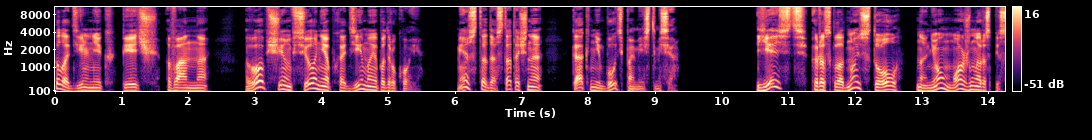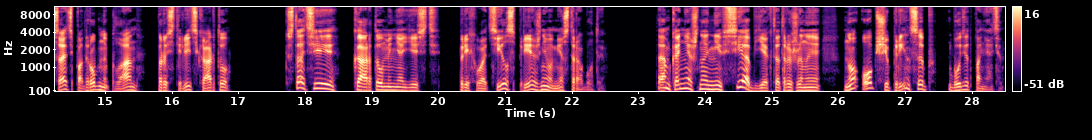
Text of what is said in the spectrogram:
холодильник, печь, ванна. В общем, все необходимое под рукой. Места достаточно, как-нибудь поместимся. Есть раскладной стол, на нем можно расписать подробный план, расстелить карту. Кстати, карта у меня есть, прихватил с прежнего места работы. Там, конечно, не все объекты отражены, но общий принцип будет понятен.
